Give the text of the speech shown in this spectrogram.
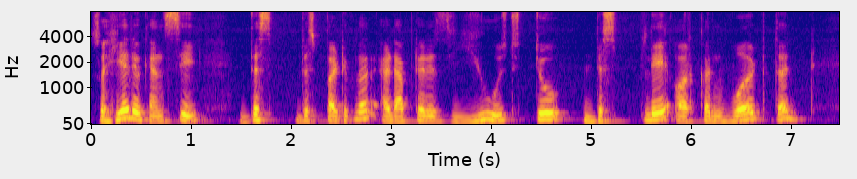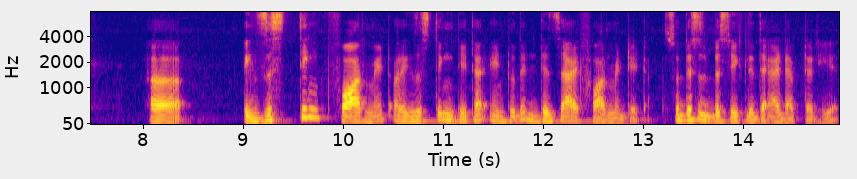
So here you can see this, this particular adapter is used to display or convert the uh, existing format or existing data into the desired format data. So this is basically the adapter here.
